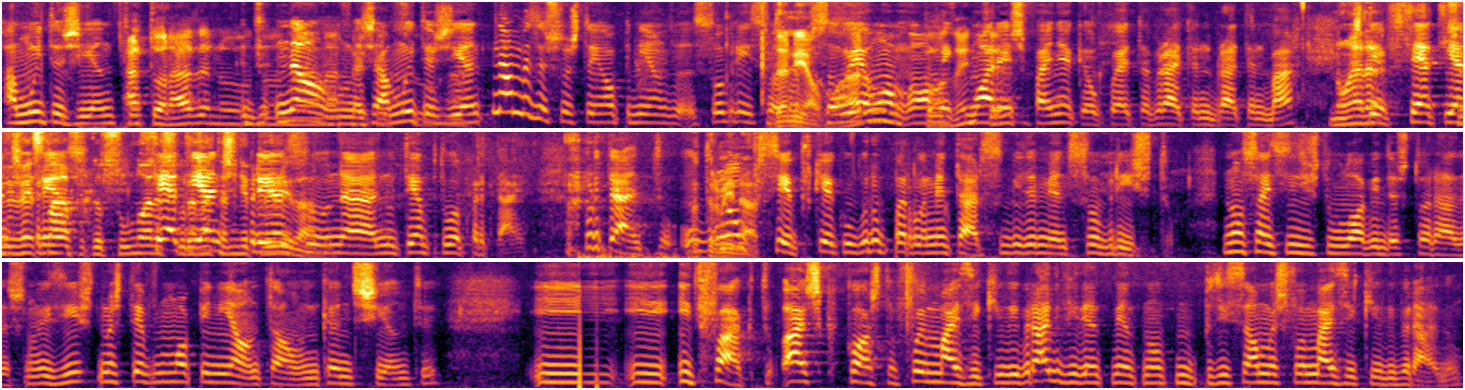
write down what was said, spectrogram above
Há muita gente. Há tourada no. de- no- não, na mas há muita Sul, não? gente. Não, mas as pessoas têm opinião sobre isso. Daniel, pessoa é um claro, hom- homem podem que mora ter. em Espanha, que é o poeta Brighton Breitenbach. Não que era- Esteve sete se anos preso, na África do Sul, não era sete anos preso na- no tempo do apartheid. Portanto, o que não percebo porque é que o grupo parlamentar, subidamente sobre isto, não sei se existe o lobby das touradas, não existe, mas teve uma opinião tão incandescente. E, e- e, de facto, acho que Costa foi mais equilibrado, evidentemente não tomou posição, mas foi mais equilibrado.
